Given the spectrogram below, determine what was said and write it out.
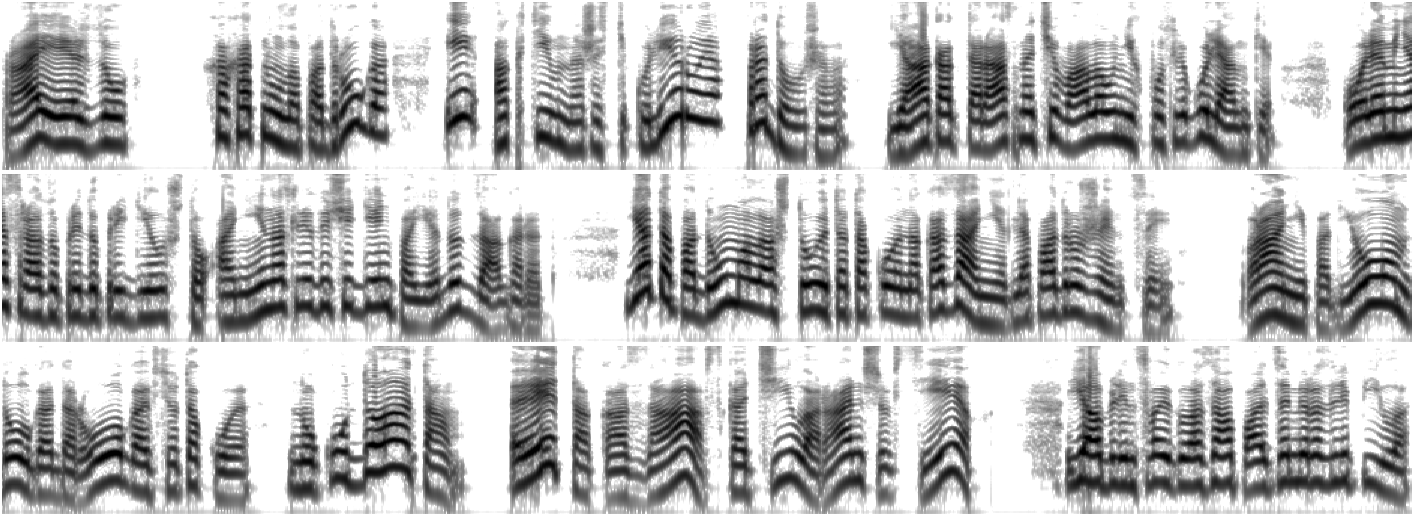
«Про Эльзу!» – хохотнула подруга и, активно жестикулируя, продолжила. «Я как-то раз ночевала у них после гулянки. Коля меня сразу предупредил, что они на следующий день поедут за город. Я-то подумала, что это такое наказание для подруженции. Ранний подъем, долгая дорога и все такое. «Ну куда там? Эта коза вскочила раньше всех!» Я, блин, свои глаза пальцами разлепила,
